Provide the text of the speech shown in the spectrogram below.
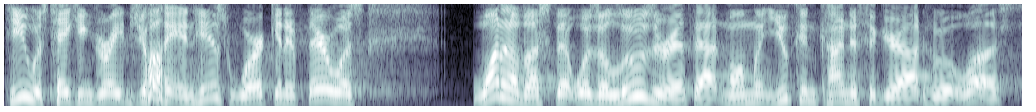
he was taking great joy in his work. And if there was one of us that was a loser at that moment, you can kind of figure out who it was.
